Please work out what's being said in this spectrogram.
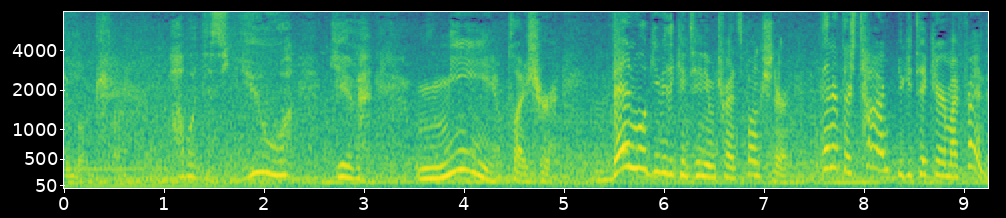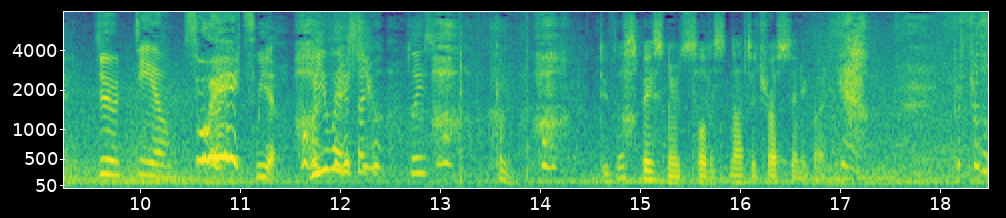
Hey, look. How about this? You give me pleasure. Then we'll give you the continuum transfunctioner. Then, if there's time, you can take care of my friend. Dude, Deal. Sweet! we, uh, Oh, will you wait a second, you. please? Come here. Dude, those space nerds told us not to trust anybody. Yeah, but for the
